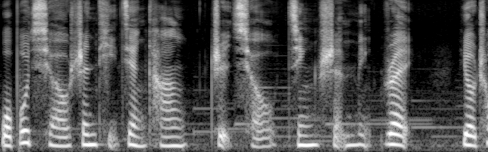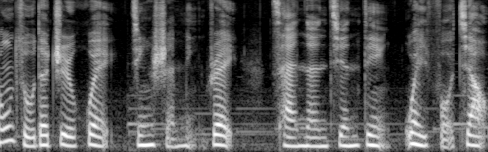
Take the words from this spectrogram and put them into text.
我不求身体健康，只求精神敏锐，有充足的智慧，精神敏锐，才能坚定为佛教、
